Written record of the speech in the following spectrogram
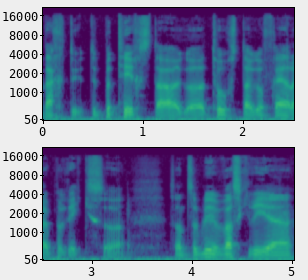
vært ute på tirsdag og torsdag og fredag på Riks. Og, sånt, Så det blir vaskeriet.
